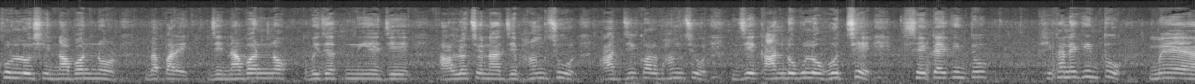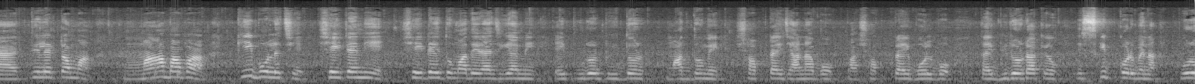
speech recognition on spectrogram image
খুলল সে নবান্নর ব্যাপারে। যে নবান্ন অভিজাত নিয়ে যে আলোচনা, যে ভাঙচুর আর্জিকল ভাঙচুর, যে কাণ্ডগুলো হচ্ছে, সেটাই কিন্তু, সেখানে কিন্তু মেয়ে তিলের টমা মা বাবা কি বলেছে সেইটা নিয়ে, সেইটাই তোমাদের আজকে আমি এই পুরো ভিডিওর মাধ্যমে সবটাই জানাব বা সবটাই বলব। তাই ভিডিওটাকেও স্কিপ করবে না, পুরো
